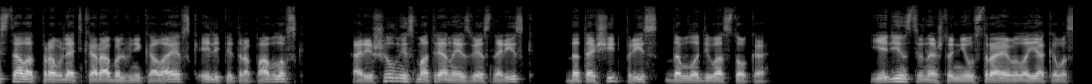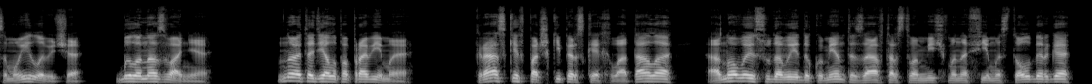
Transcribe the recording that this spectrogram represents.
стал отправлять корабль в Николаевск или Петропавловск, а решил, несмотря на известный риск, дотащить приз до Владивостока. Единственное, что не устраивало Якова Самуиловича, было название. Но это дело поправимое. Краски в подшкиперской хватало, а новые судовые документы за авторством Мичмана Фимы Столберга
